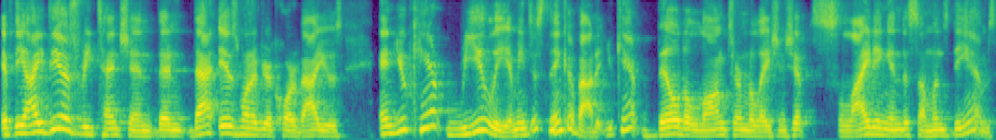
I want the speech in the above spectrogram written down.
if the idea is retention, then that is one of your core values. And you can't really, I mean, just think about it. You can't build a long term relationship sliding into someone's DMs.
